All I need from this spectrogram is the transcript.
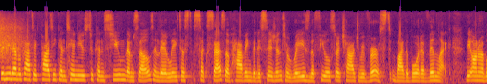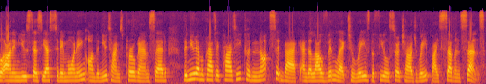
The New Democratic Party continues to consume themselves in their latest success of having the decision to raise the fuel surcharge reversed by the board of VINLEC. The Honorable Arnhim Eustace yesterday morning on the New Times program said the New Democratic Party could not sit back and allow VINLEC to raise the fuel surcharge rate by 7 cents,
